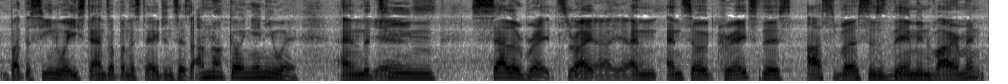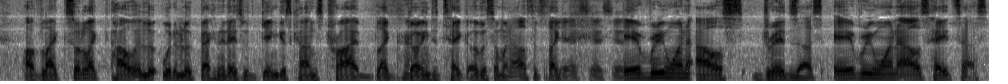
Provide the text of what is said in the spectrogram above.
But the scene where he stands up on the stage and says, I'm not going anywhere. And the Yes. team celebrates, right? Yeah, yeah. And and so it creates this us versus them environment of like sort of like how it look, would have looked back in the days with Genghis Khan's tribe like going to take over someone else. It's like yes, yes, yes. everyone else dreads us, everyone else hates us,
